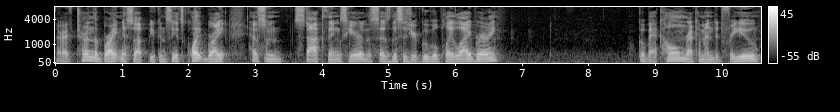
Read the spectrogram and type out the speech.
There, I've turned the brightness up. You can see it's quite bright. Have some stock things here that says this is your Google Play library. Go back home, recommended for you.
